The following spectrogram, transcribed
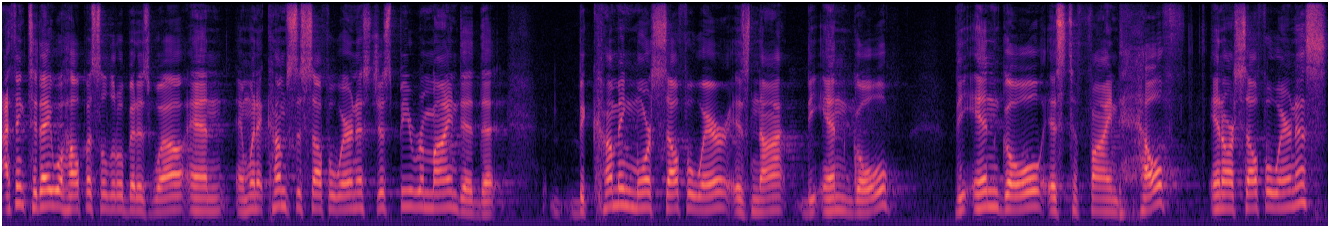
I think today will help us a little bit as well. And, and when it comes to self awareness, just be reminded that becoming more self aware is not the end goal. The end goal is to find health in our self awareness,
